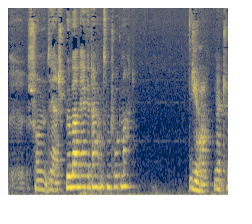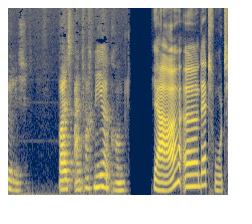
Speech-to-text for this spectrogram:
äh, schon sehr spürbar mehr Gedanken zum Tod macht? Ja, natürlich. Weil es einfach näher kommt. Ja, äh, der Tod.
